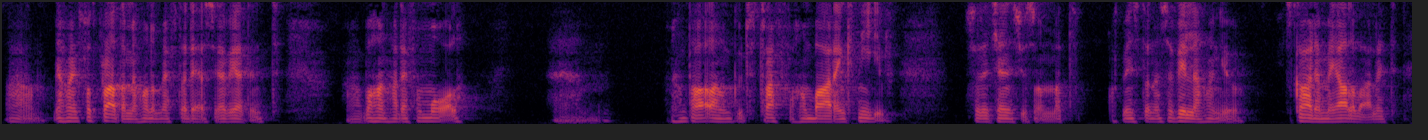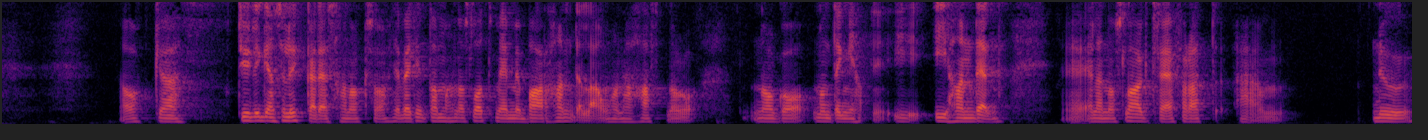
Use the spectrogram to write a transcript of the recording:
Um, jag har inte fått prata med honom efter det så jag vet inte uh, vad han hade för mål. Um, han talade om Guds straff och han bar en kniv. Så det känns ju som att åtminstone så ville han ju skada mig allvarligt. Och uh, tydligen så lyckades han också. Jag vet inte om han har slått mig med bar hand eller om han har haft något, något, någonting i, i, i handen eller något slagträ för att um, nu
